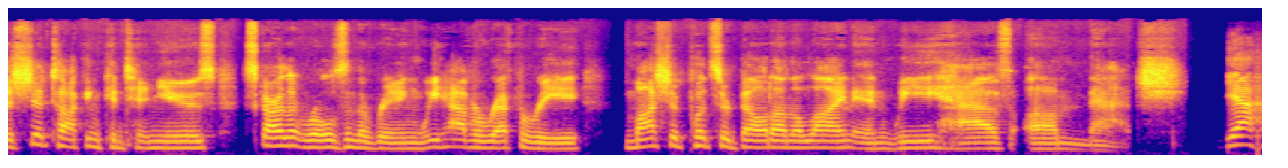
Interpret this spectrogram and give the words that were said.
The shit talking continues. Scarlett rolls in the ring. We have a referee. Masha puts her belt on the line, and we have a match. Yeah,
